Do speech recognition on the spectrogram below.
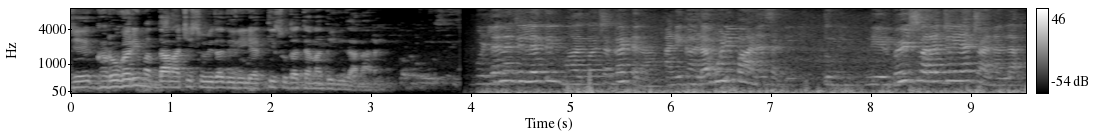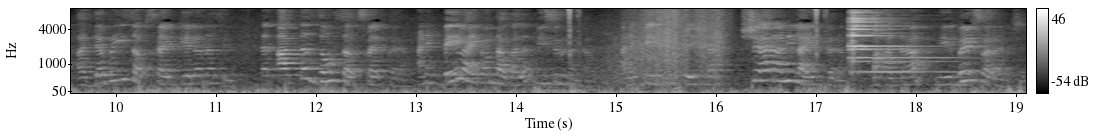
जे घरोघरी मतदानाची सुविधा दिलेली आहे तीसुद्धा त्यांना दिली जाणार आहे. बुलढाणा जिल्ह्यातील महत्त्वाच्या घटना आणि घडामोडी पाहण्यासाठी तुम्ही निर्भीड स्वराज्य या चॅनलला अद्यापही सबस्क्राईब केलं नसेल तर आत्ताच जाऊन सबस्क्राईब करा आणि बेल आयकॉन दाबायला विसरू नका. आणि फेसबुक पेजला शेअर आणि लाईक करा. पाहत राहा निर्भीड स्वराज्य.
